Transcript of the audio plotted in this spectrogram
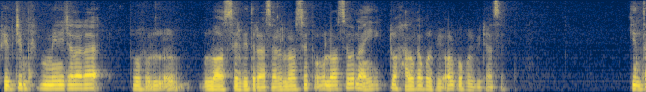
ফিফটি মিনিট আলাদা লসের ভিতরে আছে। আর লসে লসেও নাই, একটু হালকা প্রফিট অল্প প্রফিট আছে। কিন্তু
